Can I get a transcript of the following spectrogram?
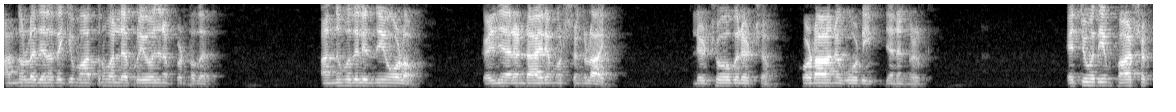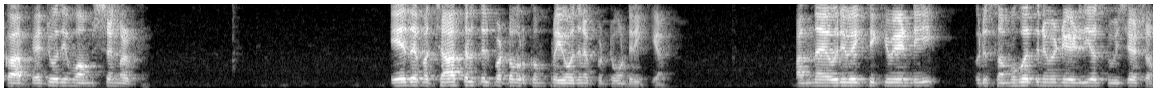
അന്നുള്ള ജനതയ്ക്ക് മാത്രമല്ല പ്രയോജനപ്പെട്ടത്. അന്നു മുതൽ ഇന്നിയോളം കഴിഞ്ഞ രണ്ടായിരം വർഷങ്ങളായി ലക്ഷോപലക്ഷം കോടാനുകോടി ജനങ്ങൾക്ക് ഏറ്റവും അധികം ഭാഷക്കാർക്ക് ഏറ്റവും അധികം വംശങ്ങൾക്ക് ഏത് പശ്ചാത്തലത്തിൽപ്പെട്ടവർക്കും പ്രയോജനപ്പെട്ടുകൊണ്ടിരിക്കുകയാണ്. അന്ന് ഒരു വ്യക്തിക്ക് വേണ്ടി ഒരു സമൂഹത്തിന് വേണ്ടി എഴുതിയ സുവിശേഷം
